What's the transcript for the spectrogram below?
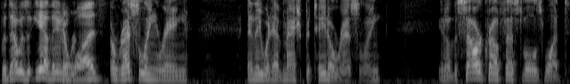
But that was yeah, they had a, it was. a wrestling ring, and they would have mashed potato wrestling. You know, the sauerkraut festival is what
